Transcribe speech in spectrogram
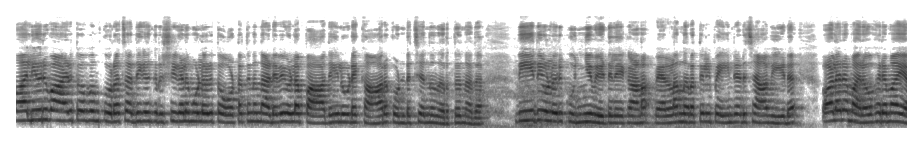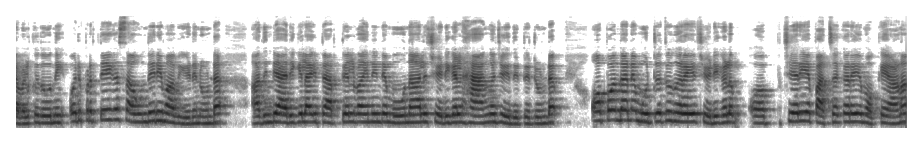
വലിയൊരു വാഴത്തോപ്പും കുറച്ചധികം കൃഷികളുമുള്ള ഒരു തോട്ടത്തിന് നടുവെയുള്ള പാതയിലൂടെ കാറ് കൊണ്ടുചെന്ന് നിർത്തുന്നത് വീതിയുള്ള ഒരു കുഞ്ഞു വീട്ടിലേക്കാണ്. വെള്ള നിറത്തിൽ പെയിന്റ് അടിച്ച ആ വീട് വളരെ മനോഹരമായി അവൾക്ക് തോന്നി. ഒരു പ്രത്യേക സൗന്ദര്യം ആ വീടിനുണ്ട്. അതിന്റെ അരികിലായി ടർട്ടിൽ വൈനിന്റെ മൂന്നാൽ ചെടികൾ ഹാങ് ചെയ്തിട്ടിട്ടുണ്ട്. ഒപ്പം തന്നെ മുറ്റത്തു നിറയെ ചെടികളും ചെറിയ പച്ചക്കറിയും ഒക്കെയാണ്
